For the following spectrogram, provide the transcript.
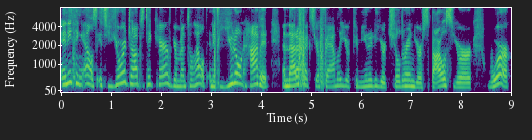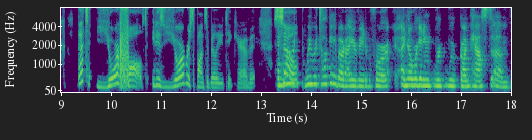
anything else. It's your job to take care of your mental health. And if you don't have it, and that affects your family, your community, your children, your spouse, your work, that's your fault. It is your responsibility to take care of it. And so we were, we were, talking about Ayurveda before. I know we're getting we're, we're gone past um,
